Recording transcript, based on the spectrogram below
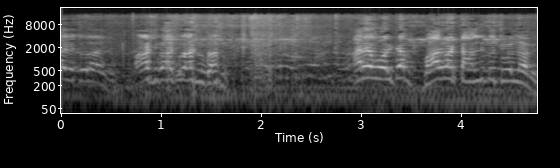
আসবে চলে আসবে আসুক আসুক আসুক আসুক। আরে ওইটা বারবার টানলে তো চলে যাবে।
